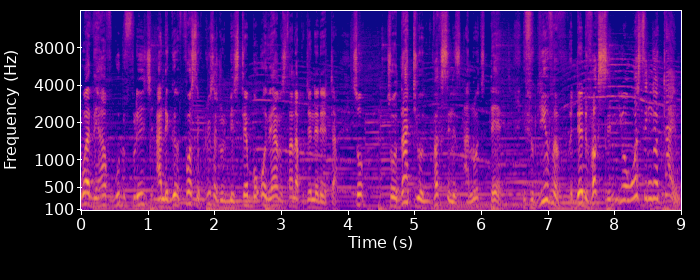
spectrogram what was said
where they have good fridge and the force of will be stable or they have a stand-up generator. So, so that your vaccines are not dead. If you give a, dead vaccine, you're wasting your time.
